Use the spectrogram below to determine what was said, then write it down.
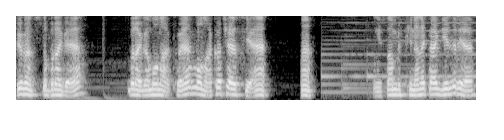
Juventus da Braga'ya. Braga Monaco'ya. Monaco Chelsea'ye. Heh. Heh. İnsan bir finale kadar gelir ya.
